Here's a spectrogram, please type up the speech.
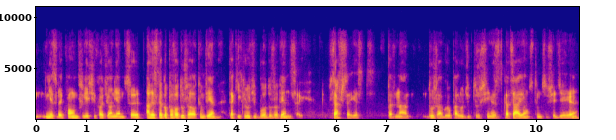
niezwykłą, jeśli chodzi o Niemcy, ale z tego powodu, że o tym wiemy. Takich ludzi było dużo więcej. Zawsze jest pewna duża grupa ludzi, którzy się nie zgadzają z tym, co się dzieje,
